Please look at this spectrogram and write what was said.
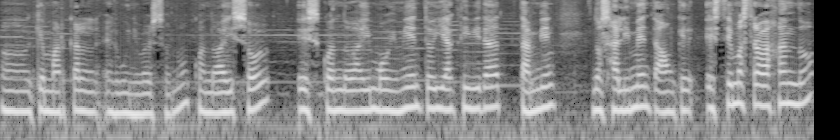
eh, que marca el, el universo. ¿no? Cuando hay sol es cuando hay movimiento y actividad, también nos alimenta, aunque estemos trabajando,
